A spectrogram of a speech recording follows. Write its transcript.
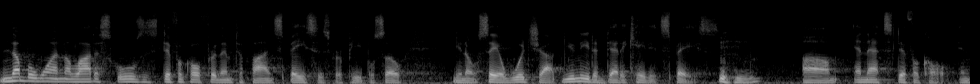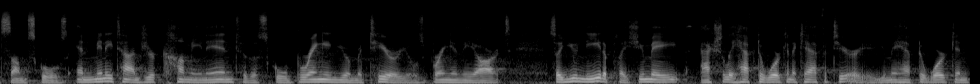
number one, a lot of schools, it's difficult for them to find spaces for people. So you know, say a wood shop, you need a dedicated space. Mm-hmm. Um, and that's difficult in some schools. And many times you're coming into the school bringing your materials, bringing the arts. So you need a place. You may actually have to work in a cafeteria. You may have to work in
